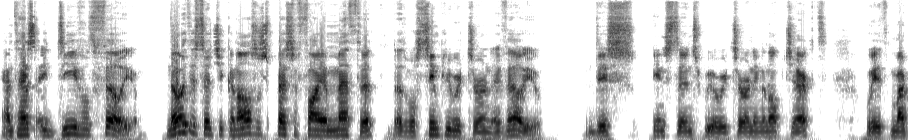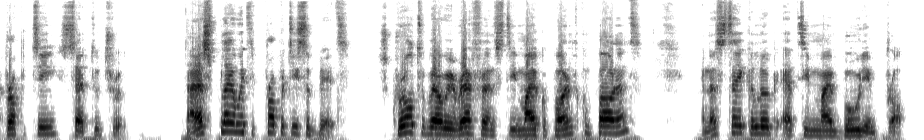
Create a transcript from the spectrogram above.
and has a default value. Notice that you can also specify a method that will simply return a value. In this instance, we are returning an object with my property set to true. Now let's play with the properties a bit. Scroll to where we reference the myComponent component and let's take a look at the myBoolean prop.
